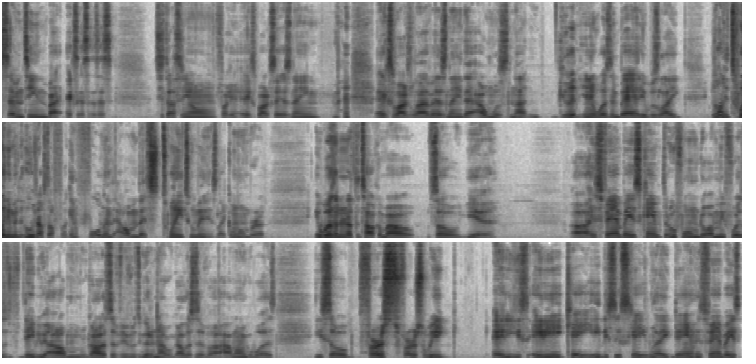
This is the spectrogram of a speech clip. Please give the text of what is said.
17 by XXS Tentacion, fucking Xbox ass name, Xbox Live ass name. That album was not good and it wasn't bad. It was like it was only 20 minutes. Who drops a fucking full length album that's 22 minutes? Like, come on, bro. It wasn't enough to talk about. So yeah, uh, his fan base came through for him though. I mean, for his debut album, regardless if it was good or not, regardless of uh, how long it was, he sold first first week 80, 88k, 86k. Like, damn, his fan base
